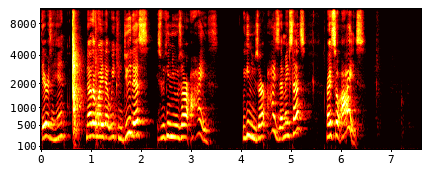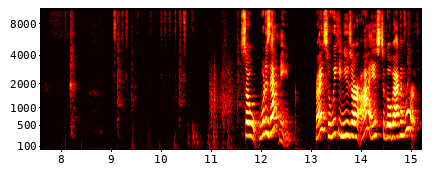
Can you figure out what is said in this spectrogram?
There's a hint. Another way that we can do this is we can use our eyes. We can use our eyes. That makes sense? Right? So eyes. So what does that mean? Right? So we can use our eyes to go back and forth.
